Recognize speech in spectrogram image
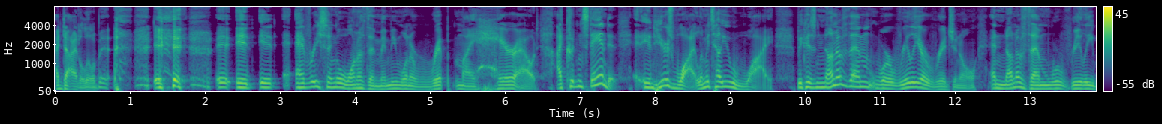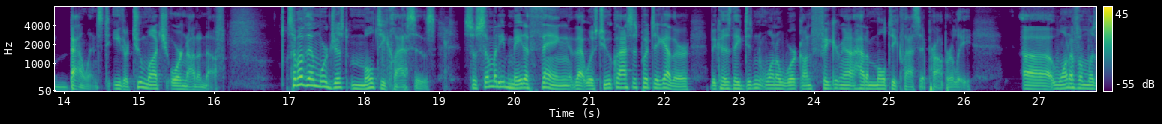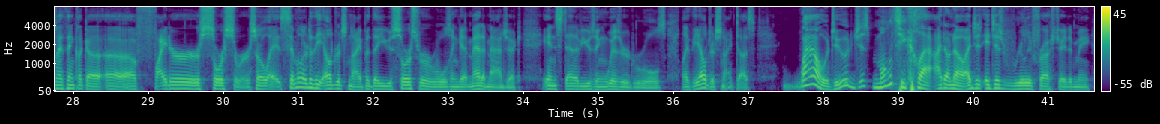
I died a little bit. it, it, it, it, every single one of them made me want to rip my hair out. I couldn't stand it. And here's why. Let me tell you why. Because none of them were really original and none of them were really balanced, either too much or not enough. Some of them were just multi classes. So somebody made a thing that was two classes put together because they didn't want to work on figuring out how to multi class it properly. Uh, one of them was, I think, like a, a fighter sorcerer. So it's similar to the Eldritch Knight, but they use sorcerer rules and get meta magic instead of using wizard rules like the Eldritch Knight does. Wow, dude, just multi-class. I don't know. I just it just really frustrated me.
